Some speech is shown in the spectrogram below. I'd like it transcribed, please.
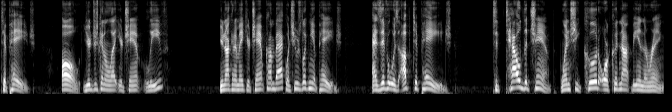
to Paige, "Oh, you're just going to let your champ leave? You're not going to make your champ come back?" When she was looking at Paige, as if it was up to Paige to tell the champ when she could or could not be in the ring.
